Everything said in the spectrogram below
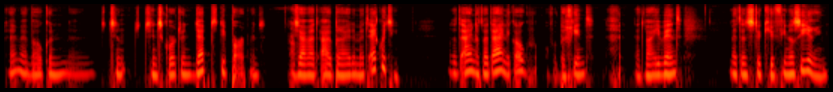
Hè, we hebben ook een, eh, sin- sinds kort een debt department. Die zijn we aan het uitbreiden met equity. Want het eindigt uiteindelijk ook, of het begint, net waar je bent, met een stukje financiering.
